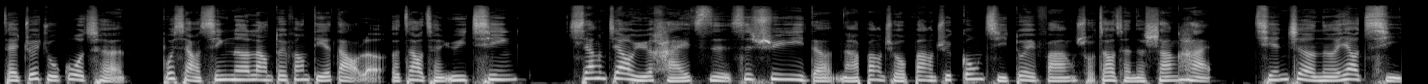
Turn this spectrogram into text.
在追逐过程，不小心呢，让对方跌倒了，而造成淤青。相较于孩子是蓄意的拿棒球棒去攻击对方所造成的伤害，前者呢要启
